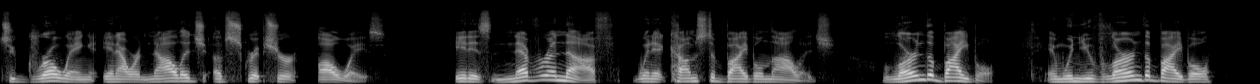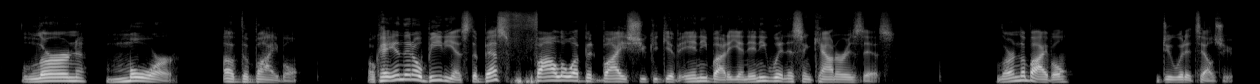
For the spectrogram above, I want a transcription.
to growing in our knowledge of Scripture always. It is never enough when it comes to Bible knowledge. Learn the Bible, and when you've learned the Bible, learn more of the Bible. Okay, and then obedience. The best follow up advice you could give anybody in any witness encounter is this learn the Bible, do what it tells you.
